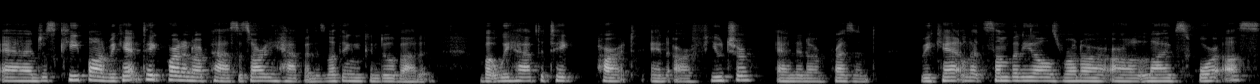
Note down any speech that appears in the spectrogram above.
and just keep on. We can't take part in our past, it's already happened. There's nothing you can do about it. But we have to take part in our future and in our present. We can't let somebody else run our, our lives for us,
